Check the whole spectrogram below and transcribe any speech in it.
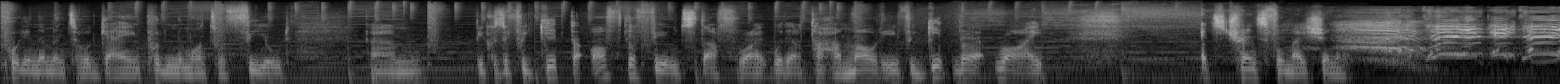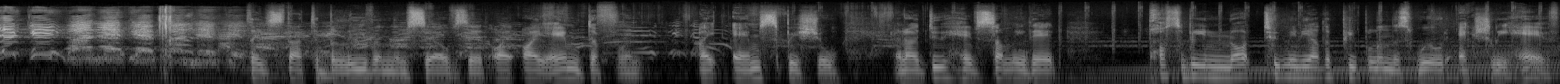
putting them into a game, putting them onto a field. Um, because if we get the off the field stuff right with our taha Māori, if we get that right, it's transformational. They start to believe in themselves that I, I am different, I am special, and I do have something that possibly not too many other people in this world actually have,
